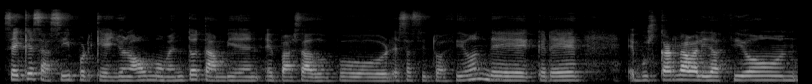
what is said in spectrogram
sé que es así porque yo en algún momento también he pasado por esa situación de querer buscar la validación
